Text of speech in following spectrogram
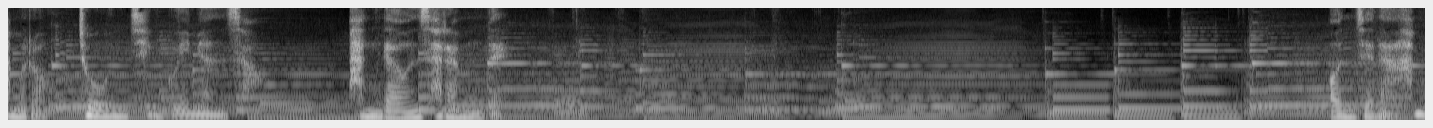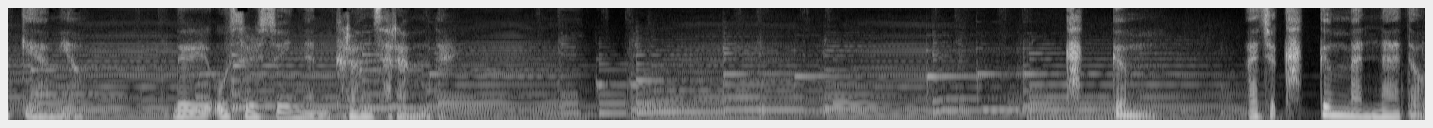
참으로 좋은 친구이면서 반가운 사람들. 언제나 함께하며 늘 웃을 수 있는 그런 사람들. 가끔, 아주 가끔 만나도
